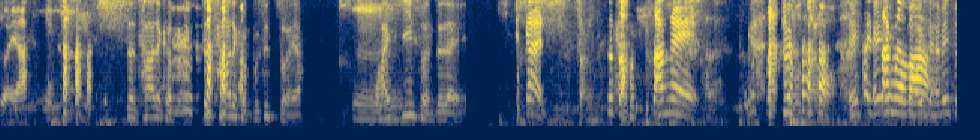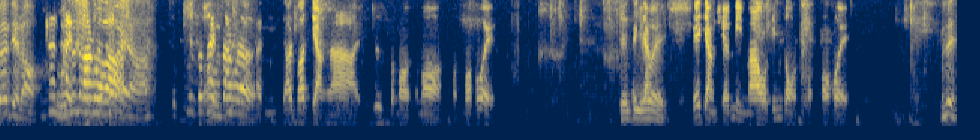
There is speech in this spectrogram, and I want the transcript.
嘴啊！这插的可这插的可不是嘴啊！嗯，我还吸吮着嘞。你看，脏，这种脏哎，怎么脏啊？哎，太脏了吧不好意思，还没十二点哦。看我真的太脏了这这太脏了！你要不要讲啦？是什么什么什么会？天地会，可以讲全名吗？我听不懂什么会。不是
